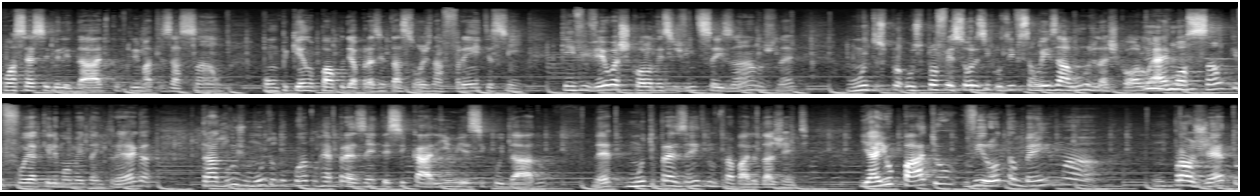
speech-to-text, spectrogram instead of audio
com acessibilidade, com climatização, com um pequeno palco de apresentações na frente, assim. Quem viveu a escola nesses 26 anos, né? Muitos os professores inclusive são ex-alunos da escola. Uhum. A emoção que foi aquele momento da entrega traduz muito do quanto representa esse carinho e esse cuidado, né? Muito presente no trabalho da gente. E aí o pátio virou também uma, um projeto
